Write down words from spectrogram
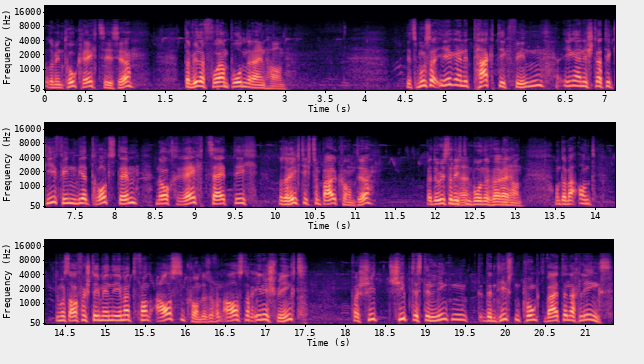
oder mit Druck rechts ist, ja, dann wird er vor am Boden reinhauen. Jetzt muss er irgendeine Taktik finden, irgendeine Strategie finden, wie er trotzdem noch rechtzeitig oder richtig zum Ball kommt. Ja? Weil du willst ja nicht ja. den Boden reinhauen. Und, und du musst auch verstehen, wenn jemand von außen kommt, also von außen nach innen schwingt, verschiebt, schiebt es den, linken, den tiefsten Punkt weiter nach links.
